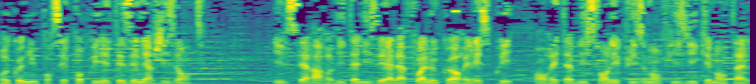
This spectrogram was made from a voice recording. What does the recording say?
reconnu pour ses propriétés énergisantes. Il sert à revitaliser à la fois le corps et l'esprit, en rétablissant l'épuisement physique et mental.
